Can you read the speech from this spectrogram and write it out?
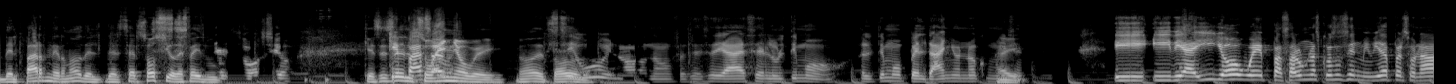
del partner, ¿no? Del, ser socio de Facebook. El socio. Que ese es el sueño, güey, ¿no? De todo. Sí, uy, no, no, pues ese ya es el último, el último peldaño, ¿no? Como dicen. Y, y, de ahí yo, güey, pasaron unas cosas en mi vida personal.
